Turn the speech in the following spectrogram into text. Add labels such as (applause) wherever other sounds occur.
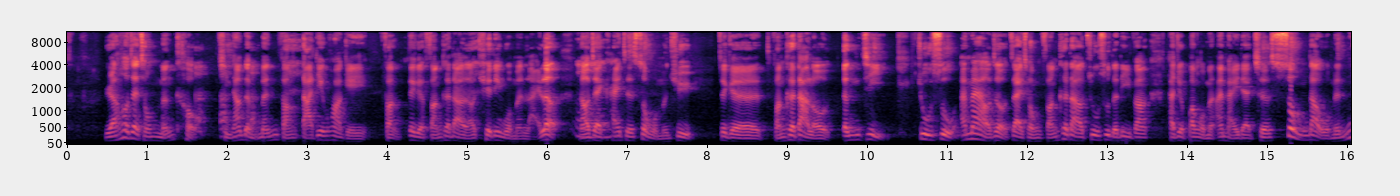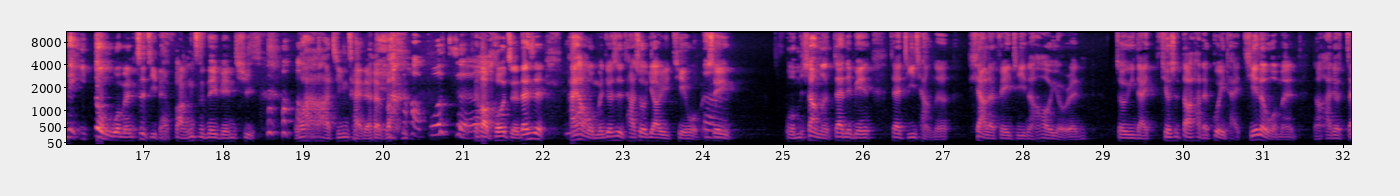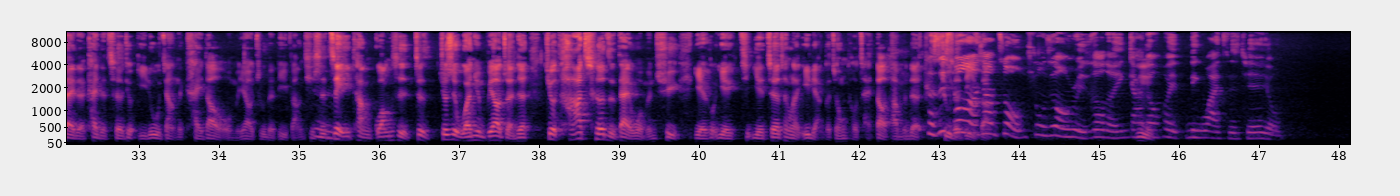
然后再从门口 (laughs) 请他们的门房打电话给房那个房客大楼，然后确定我们来了，然后再开车送我们去这个房客大楼登记住宿，安排好之后，再从房客大楼住宿的地方，他就帮我们安排一台车送到我们那一栋我们自己的房子那边去。(laughs) 哇，精彩的很吧？好波折哦。好波折，但是还好我们就是他说要去接我们，嗯所以我们上了在那边在机场呢下了飞机，然后有人终于在就是到他的柜台接了我们，然后他就载着开着车就一路这样的开到我们要住的地方。其实嗯这一趟光是这就是完全不要转车，就他车子带我们去，也也也折腾了一两个钟头才到他们的可是住的通常地方。像这种住这种 resort 的，应该嗯都会另外直接有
